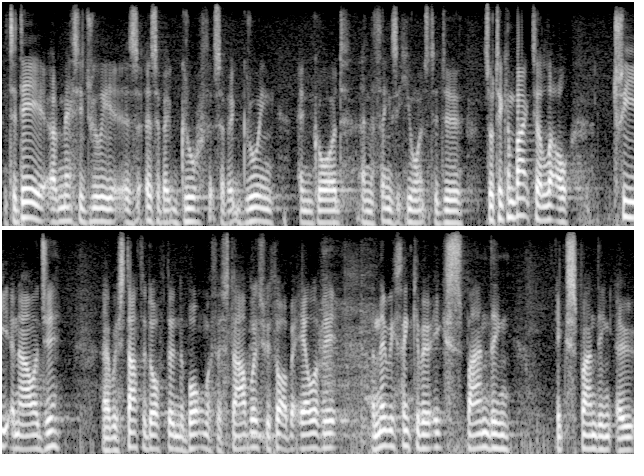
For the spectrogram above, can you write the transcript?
And today, our message really is, is about growth. It's about growing in God and the things that He wants to do. So, to come back to a little tree analogy, uh, we started off down the bottom with establish. We thought about elevate. And then we think about expanding, expanding out.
